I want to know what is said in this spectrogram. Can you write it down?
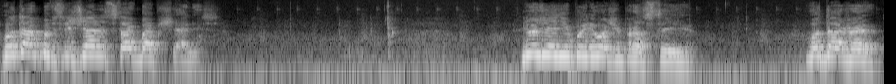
Вот так мы встречались, так мы общались. Люди они были очень простые. Вот даже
